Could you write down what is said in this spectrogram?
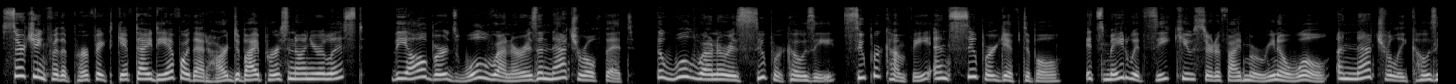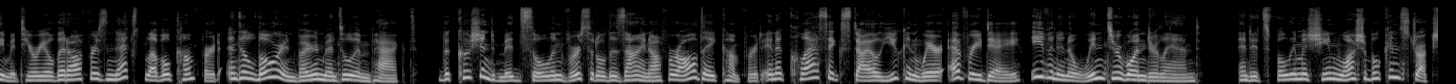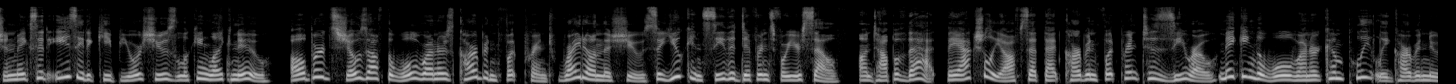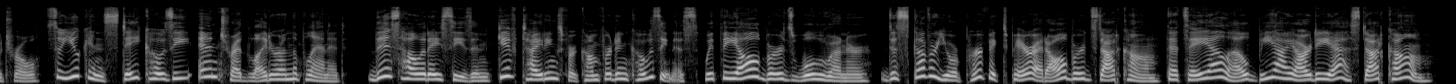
Searching for the perfect gift idea for that hard to buy person on your list? The Allbirds Wool Runner is a natural fit. The Wool Runner is super cozy, super comfy, and super giftable. It's made with ZQ certified merino wool, a naturally cozy material that offers next level comfort and a lower environmental impact. The cushioned midsole and versatile design offer all day comfort in a classic style you can wear every day, even in a winter wonderland. And its fully machine washable construction makes it easy to keep your shoes looking like new. Allbirds shows off the Wool Runner's carbon footprint right on the shoe so you can see the difference for yourself. On top of that, they actually offset that carbon footprint to zero, making the Wool Runner completely carbon neutral. So you can stay cozy and tread lighter on the planet. This holiday season, give tidings for comfort and coziness with the Allbirds Wool Runner. Discover your perfect pair at allbirds.com. That's A L L B I R D S.com.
